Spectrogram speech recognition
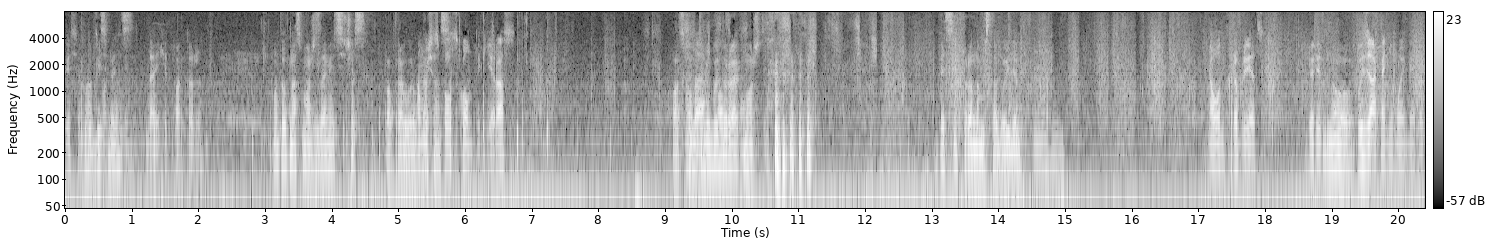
Г-17 Г-17. магазин. Да, и хитпак тоже. Он тут нас может заметить сейчас по правую руку А мы сейчас нас. ползком такие, раз. Ползком Ну да, ты любой ползком. дурак может. Опять синхронно мы с тобой идем. А он храбрец. Говорит, Ну, Бузяка не мой метод.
